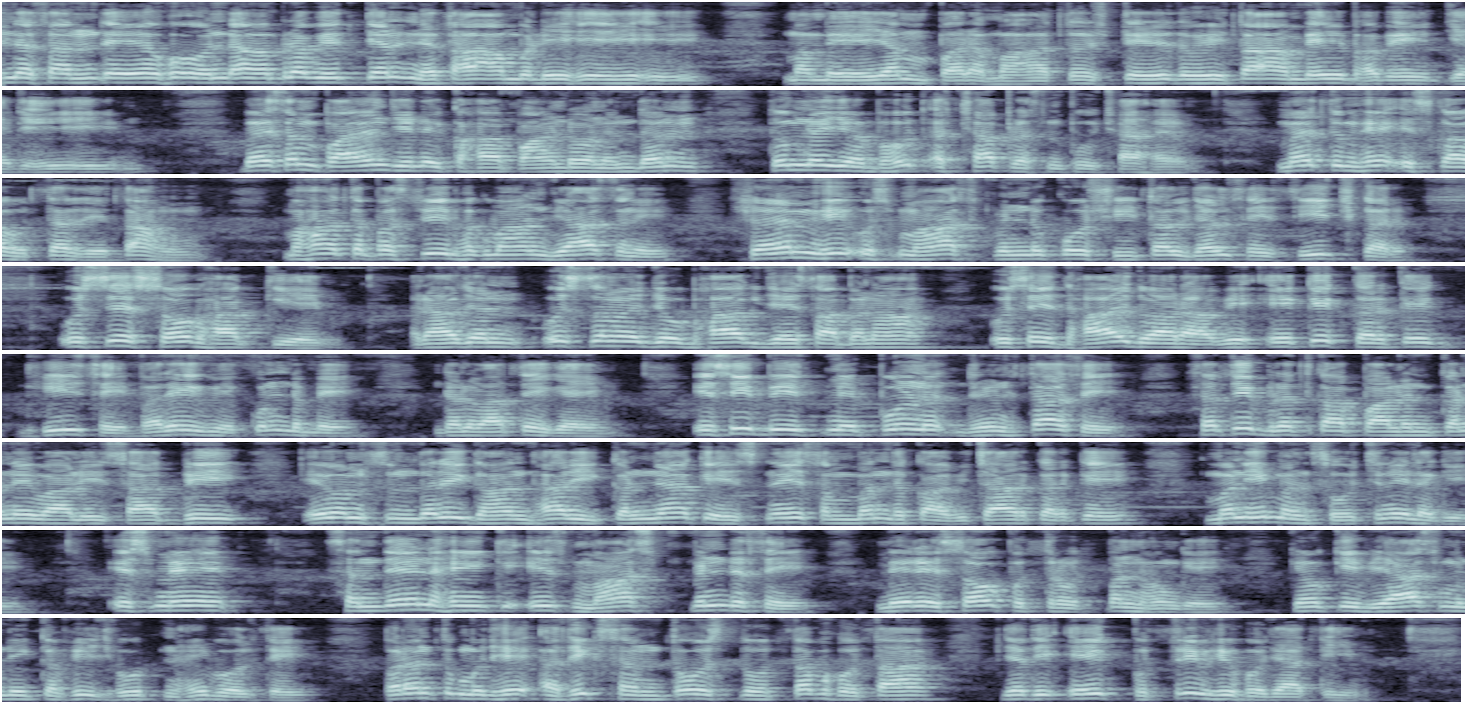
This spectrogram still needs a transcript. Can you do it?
न संदेहो न ब्रवीत्यन्यथा मुनि। ममेयम परमा तुष्टिर्दुहिता में भवे यदि। पायन जी ने कहा, पांडव नंदन, तुमने यह बहुत अच्छा प्रश्न पूछा है। मैं तुम्हें इसका उत्तर देता हूँ। महातपस्वी भगवान व्यास ने स्वयं ही उस मांस पिंड को शीतल जल से सींच कर उससे सौ भाग किए। राजन, उस समय जो भाग जैसा बना, उसे धाय द्वारा वे एक एक करके घी से भरे हुए कुंड में डलवाते गए। इसी बीच में पूर्ण दृढ़ता से सती व्रत का पालन करने वाली साध्वी एवं सुंदरी गांधारी कन्या के स्नेह संबंध का विचार करके मन ही मन सोचने लगी। इसमें संदेह नहीं कि इस मास पिंड से मेरे सौ पुत्र उत्पन्न होंगे, क्योंकि व्यास मुनि कभी झूठ नहीं बोलते। परंतु मुझे अधिक संतोष तो तब होता यदि एक पुत्री भी हो जाती।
